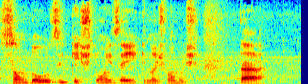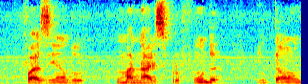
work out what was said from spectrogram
São 12 questões aí que nós vamos estar tá fazendo uma análise profunda. Então,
